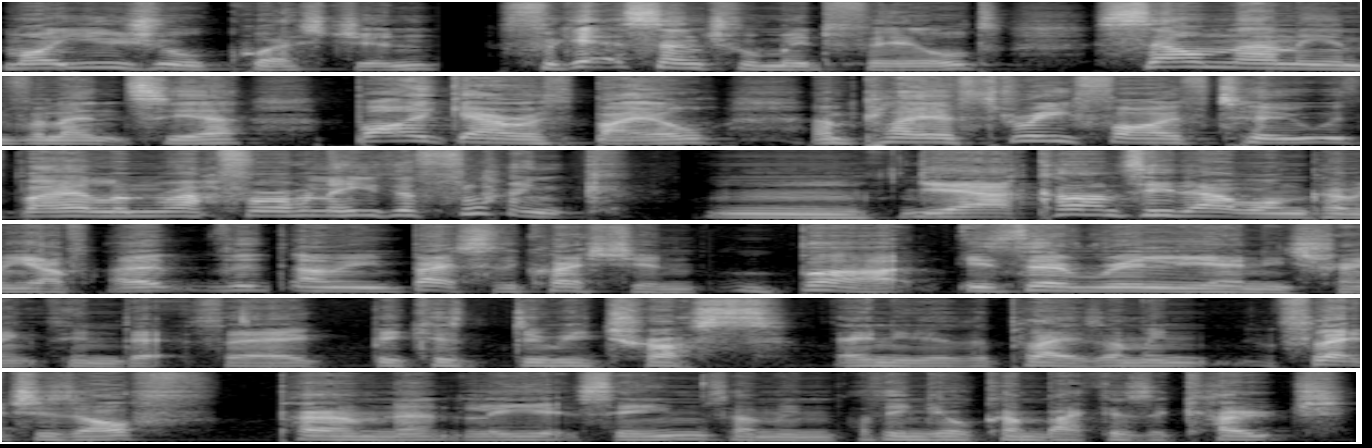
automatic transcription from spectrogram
my usual question, forget central midfield, sell Nani and Valencia, buy Gareth Bale and play a 3-5-2 with Bale and Rafa on either flank. Mm, yeah, I can't see that one coming up. Uh, I mean, back to the question, but is there really any strength in depth there? Because do we trust any of the players? I mean, Fletcher's off permanently, it seems. I mean, I think he'll come back as a coach,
